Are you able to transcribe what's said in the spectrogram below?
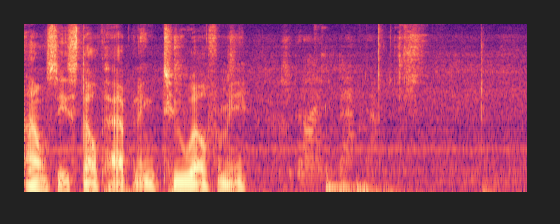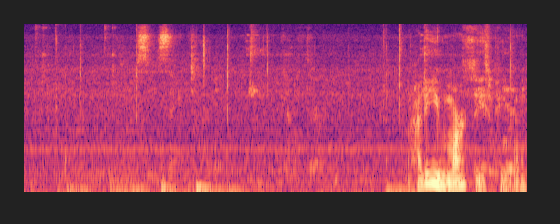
I don't see stealth happening too well for me. How do you mark these people? I'm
